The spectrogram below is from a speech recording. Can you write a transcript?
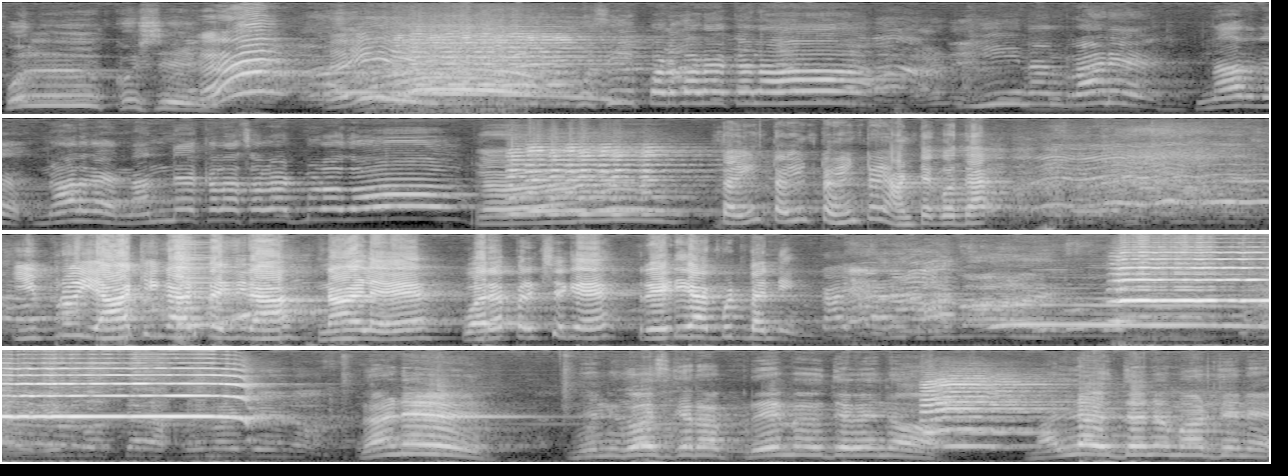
ಫುಲ್ ಖುಷಿ. ಅಯ್ಯೋ. ಖುಷಿ ಪಡ್ಬೇಡಕಲ್ಲ ಈ ನನ್ ರಾಣಿ ನಾಳೆ ನಾಳೆ ನನ್ನೇ ಕಲ ಸಲಾಟ್ ಬಿಡೋದು. ಟೈಮ್ ಟೈಮ್ ಟೈಮ್ ಟೈನ್ ಅಂಟೆ ಗೊತ್ತಾ? ಇಬ್ರು ಯಾಕೆ ಹಿಂಗ ಆಡ್ತಾ ಇದ್ದೀರಾ? ನಾಳೆ ವರ ಪರೀಕ್ಷೆಗೆ ರೆಡಿ ಆಗ್ಬಿಟ್ಟು ಬನ್ನಿ. ರಾಣಿ ನಿನ್ಗೋಸ್ಕರ ಪ್ರೇಮ ಯುದ್ಧವೇನೋ? ಮಲ್ಲ ಯುದ್ಧನ ಮಾಡ್ತೀನಿ.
